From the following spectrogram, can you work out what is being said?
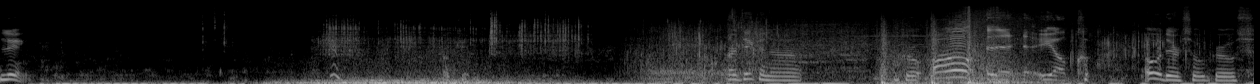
Link. Hmm. Okay. Are they gonna grow? Oh, eh, eh, yuck! Oh, they're so gross.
